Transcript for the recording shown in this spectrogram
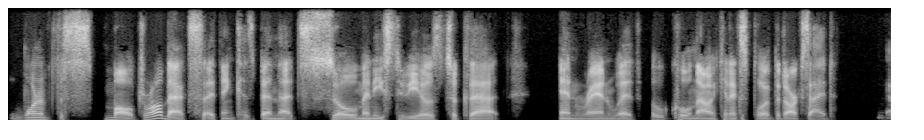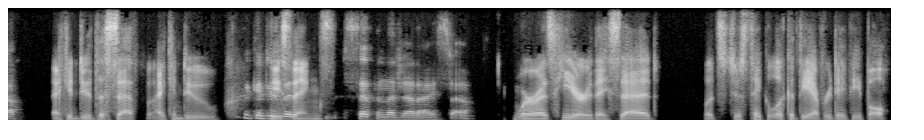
One of the small drawbacks, I think, has been that so many studios took that and ran with, oh, cool, now I can explore the dark side. Yeah. I can do the Sith. I can do We can do these the things. Sith and the Jedi stuff. Whereas here they said, let's just take a look at the everyday people.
